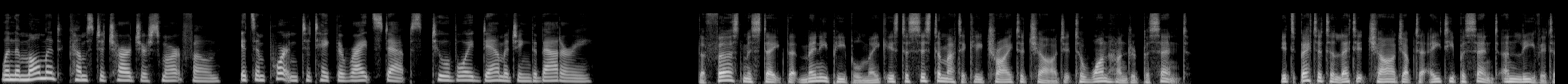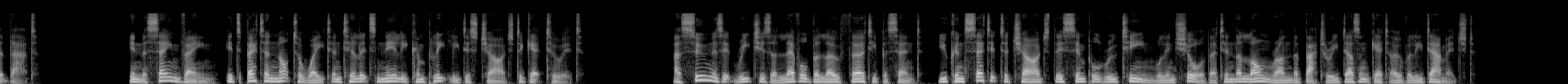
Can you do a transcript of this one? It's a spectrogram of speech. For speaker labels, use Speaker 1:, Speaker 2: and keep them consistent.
Speaker 1: When the moment comes to charge your smartphone, it's important to take the right steps to avoid damaging the battery.
Speaker 2: The first mistake that many people make is to systematically try to charge it to 100%. It's better to let it charge up to 80% and leave it at that. In the same vein, it's better not to wait until it's nearly completely discharged to get to it. As soon as it reaches a level below 30%, you can set it to charge. This simple routine will ensure that in the long run the battery doesn't get overly damaged.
